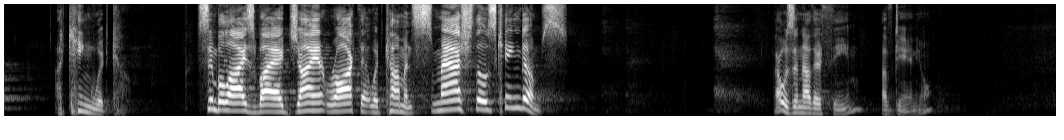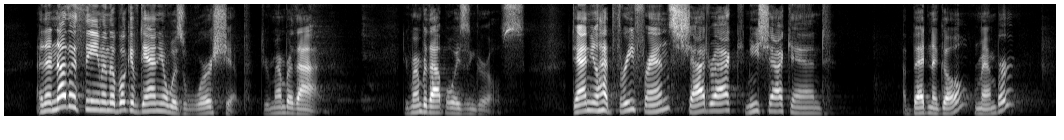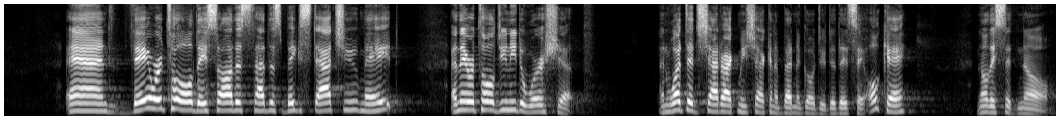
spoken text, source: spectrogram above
a king would come, symbolized by a giant rock that would come and smash those kingdoms. That was another theme of Daniel. And another theme in the book of Daniel was worship. Do you remember that? Do you remember that, boys and girls? Daniel had three friends Shadrach, Meshach, and Abednego, remember? And they were told, they saw this, had this big statue made, and they were told, You need to worship. And what did Shadrach, Meshach, and Abednego do? Did they say, Okay? No, they said, No.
